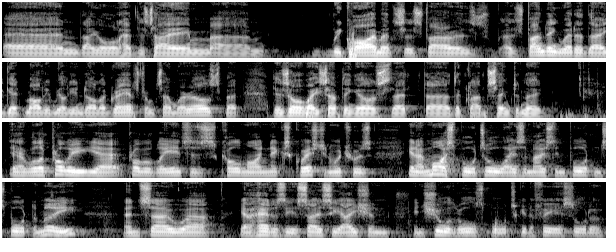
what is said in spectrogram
and they all have the same um, requirements as far as, as funding, whether they get multi million dollar grants from somewhere else, but there's always something else that uh, the clubs seem to need. Yeah, well, it probably uh, probably answers Cole my next question, which was, you know, my sport's always the most important sport to me, and so, uh, you know, how does the association ensure that all sports get a fair sort of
